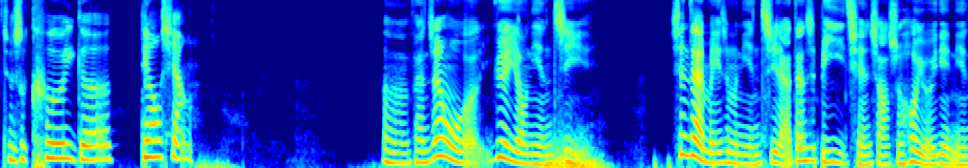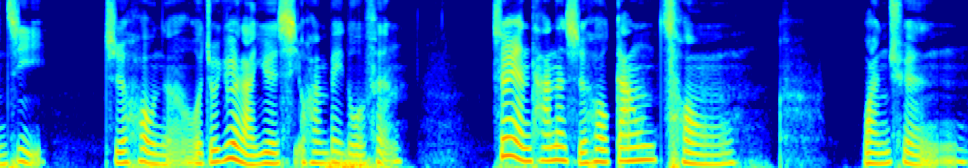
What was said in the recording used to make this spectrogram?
就是刻一个雕像。嗯，反正我越有年纪，现在没什么年纪啦，但是比以前小时候有一点年纪之后呢，我就越来越喜欢贝多芬。虽然他那时候刚从完全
